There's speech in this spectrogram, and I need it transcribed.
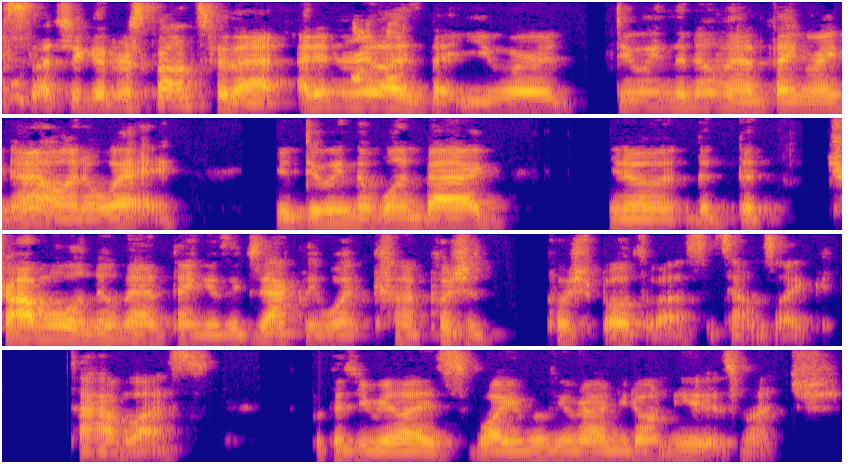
Such a good response for that. I didn't realize that you were doing the nomad thing right now in a way. You're doing the one bag, you know, the, the travel and nomad thing is exactly what kind of pushes push both of us, it sounds like, to have less because you realize while you're moving around, you don't need it as much.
